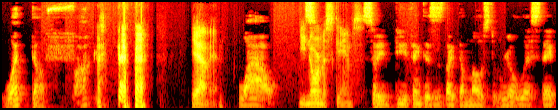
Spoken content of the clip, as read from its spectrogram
What the fuck? yeah man. Wow. Enormous games So, do you think this is like the most realistic?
